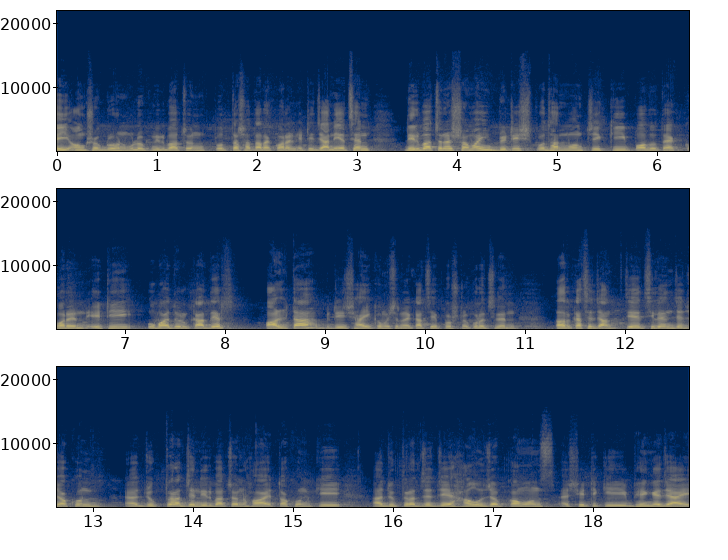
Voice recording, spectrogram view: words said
এই অংশগ্রহণমূলক নির্বাচন প্রত্যাশা তারা করেন, এটি জানিয়েছেন। নির্বাচনের সময় ব্রিটিশ প্রধানমন্ত্রী কি পদত্যাগ করেন, এটি ওবায়দুল কাদের পাল্টা ব্রিটিশ হাই কমিশনের কাছে প্রশ্ন করেছিলেন। তার কাছে জানতে চেয়েছিলেন যে যখন যুক্তরাজ্যে নির্বাচন হয়, তখন কি যুক্তরাজ্যের যে হাউস অব কমন্স সেটি কি ভেঙে যায়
